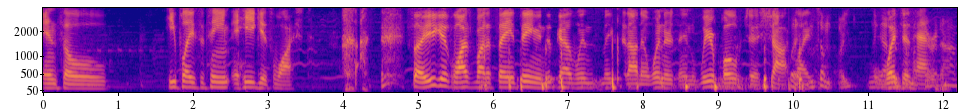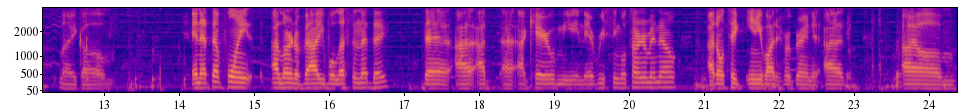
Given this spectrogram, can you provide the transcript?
And so he plays the team, and he gets washed. so he gets watched by the same team, and this guy wins, makes it out in winners, and we're both just shocked. Wait, like, talking, you, what just happened? Like, um, and at that point, I learned a valuable lesson that day that I, I I carry with me in every single tournament now. I don't take anybody for granted. I I um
